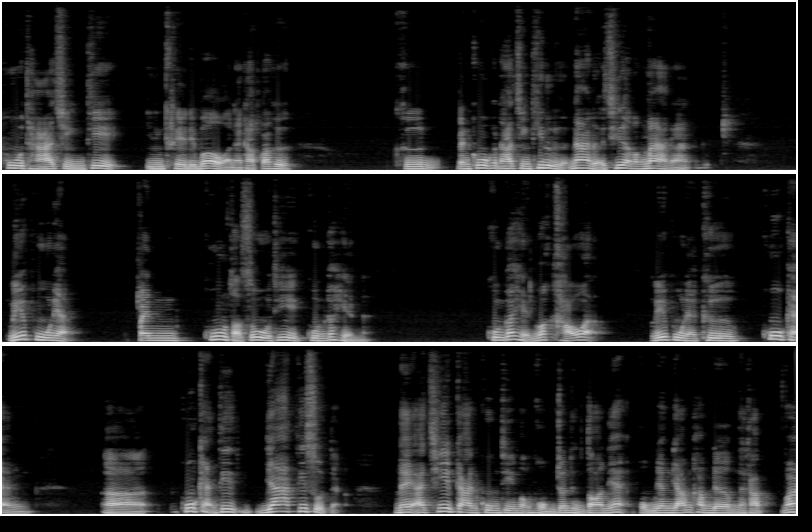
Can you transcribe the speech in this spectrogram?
ผู้ท้าชิงที่ incredible นะครับ ก็คือ คือเป็นคู่ท้าชิงที่เหลือหน้าเหลือเชื่อมากๆนะลิเวอร์พูลเนี่ยเป็นคู่ต่อสู้ที่คุณก็เห็น คุณก็เห็นว่าเขาอะลิเวอร์พูลเนี่ยคือคู่แข่งคู่แข่งที่ยากที่สุดอะในอาชีพการคุมทีมของผมจนถึงตอนนี้ผมยังย้ำคำเดิมนะครับ ว่า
